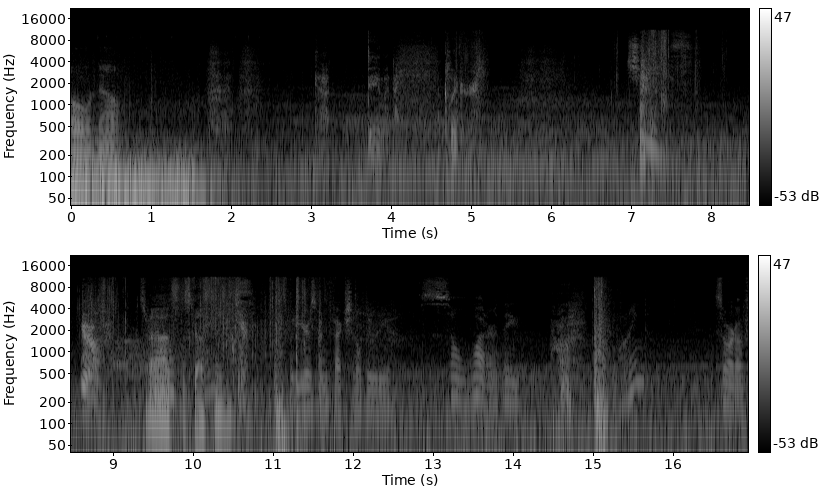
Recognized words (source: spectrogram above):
Oh no. God damn it. Clicker. Jeez. Yeah. That's disgusting. That's what years of infection will do to you. So what, are they blind? Sort of.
